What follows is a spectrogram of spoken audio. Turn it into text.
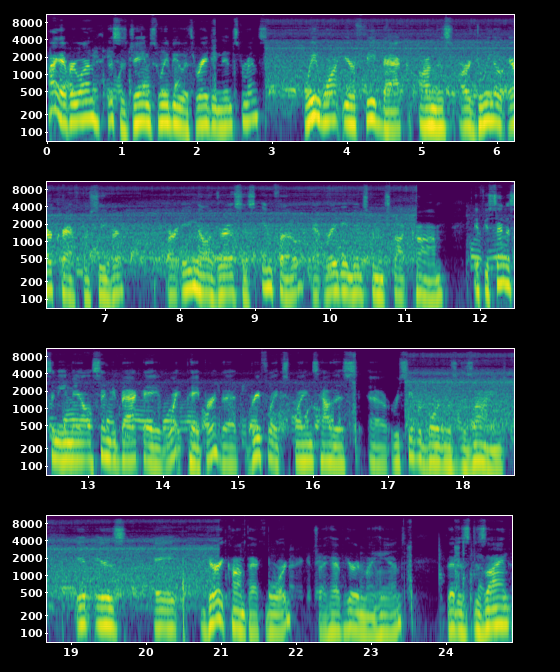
Hi everyone, this is James Wiebe with Radiant Instruments. We want your feedback on this Arduino aircraft receiver. Our email address is info at radiantinstruments.com. If you send us an email, I'll send you back a white paper that briefly explains how this uh, receiver board was designed. It is a very compact board, which I have here in my hand that is designed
